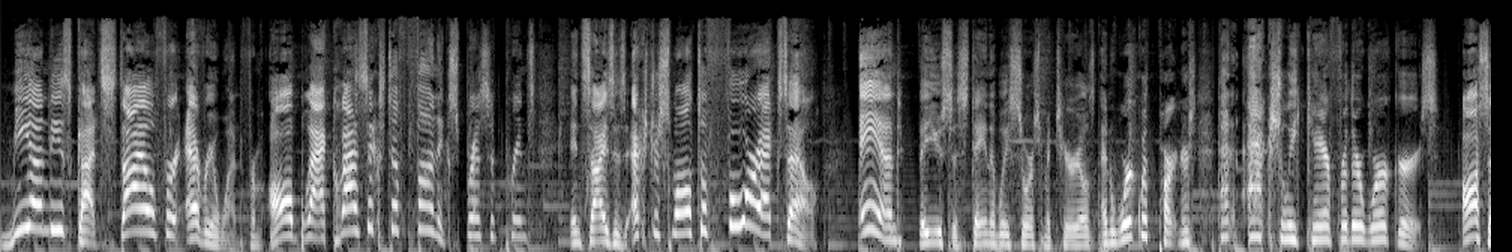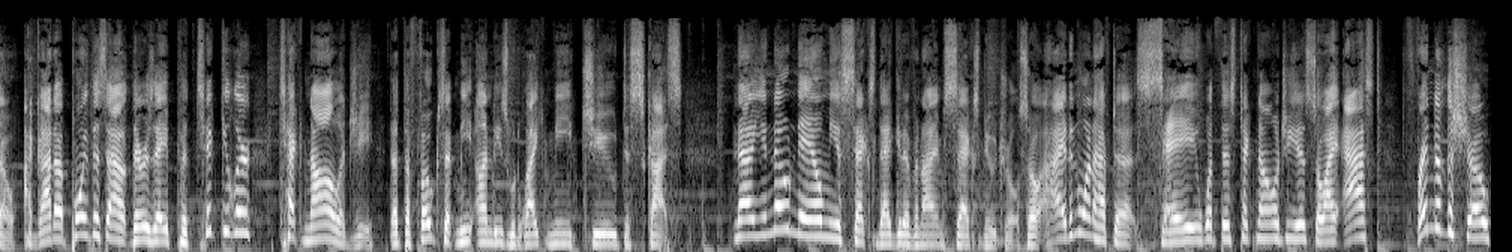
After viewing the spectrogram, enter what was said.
Me undies got style for everyone, from all black classics to fun expressive prints in sizes extra small to 4XL. And they use sustainably sourced materials and work with partners that actually care for their workers. Also, I gotta point this out there is a particular technology that the folks at Me Undies would like me to discuss. Now, you know Naomi is sex negative and I am sex neutral, so I didn't want to have to say what this technology is, so I asked friend of the show,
